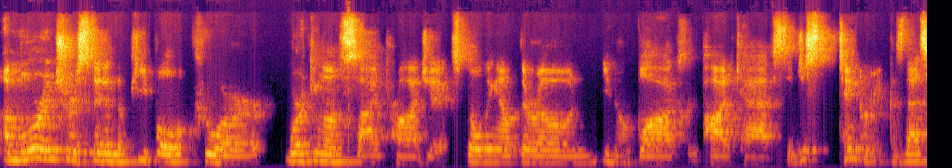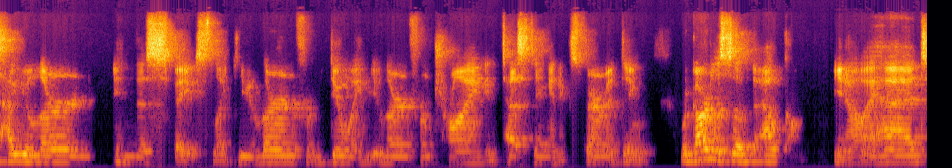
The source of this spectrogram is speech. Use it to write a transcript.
I'm more interested in the people who are working on side projects, building out their own, you know, blogs and podcasts, and just tinkering because that's how you learn in this space. Like you learn from doing, you learn from trying and testing and experimenting, regardless of the outcome. You know, I had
